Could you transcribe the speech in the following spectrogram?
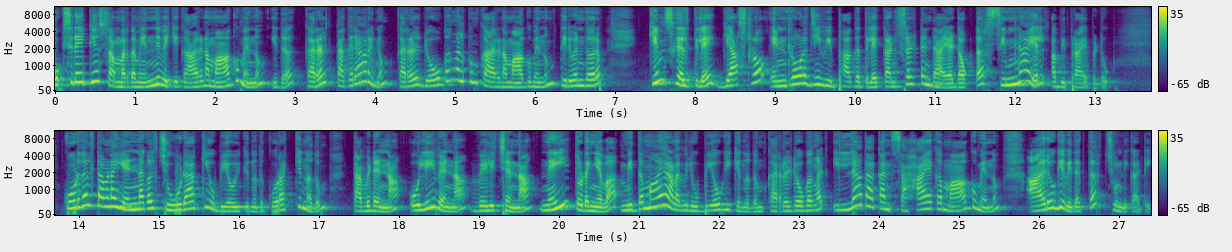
ഓക്സിഡേറ്റീവ് സമ്മർദ്ദം എന്നിവയ്ക്ക് കാരണമാകുമെന്നും ഇത് കരൾ തകരാറിനും കരൾ രോഗങ്ങൾക്കും കാരണമാകുമെന്നും തിരുവനന്തപുരം കിംസ് ഹെൽത്തിലെ ഗ്യാസ്ട്രോ എൻട്രോളജി വിഭാഗത്തിലെ കൺസൾട്ടന്റായ ഡോക്ടർ സിംനായൽ അഭിപ്രായപ്പെട്ടു. കൂടുതൽ തവണ എണ്ണകൾ ചൂടാക്കി ഉപയോഗിക്കുന്നത് കുറയ്ക്കുന്നതും തവിടെണ്ണ ഒലീവെണ്ണ വെളിച്ചെണ്ണ നെയ് തുടങ്ങിയവ മിതമായ അളവിൽ ഉപയോഗിക്കുന്നതും കരൾ രോഗങ്ങൾ ഇല്ലാതാക്കാൻ സഹായകമാകുമെന്നും ആരോഗ്യ വിദഗ്ധർ ചൂണ്ടിക്കാട്ടി.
